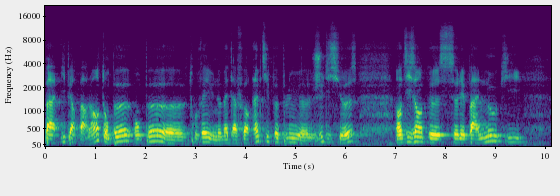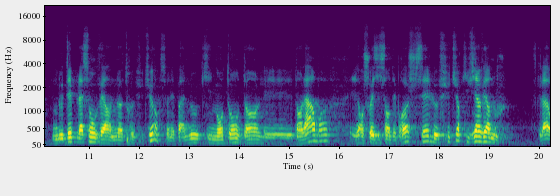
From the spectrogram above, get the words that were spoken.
pas hyper parlante. On peut, on peut trouver une métaphore un petit peu plus judicieuse en disant que ce n'est pas nous qui nous déplaçons vers notre futur, ce n'est pas nous qui montons dans, l'arbre et en choisissant des broches, c'est le futur qui vient vers nous. Parce que là,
